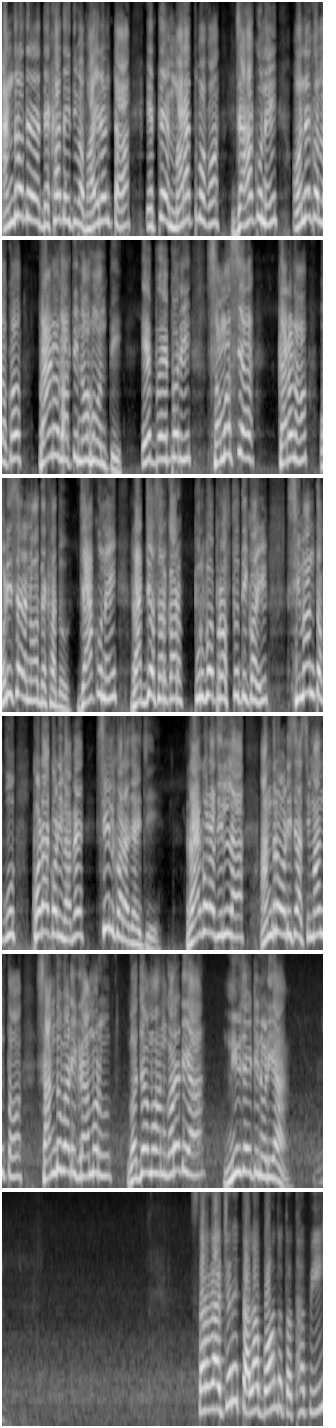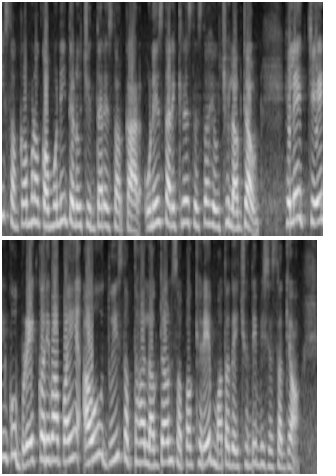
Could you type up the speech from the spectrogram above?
ଆନ୍ଧ୍ରରେ ଦେଖାଦେଇଥିବା ଭାଇରଲ୍ଟା ଏତେ ମାରାତ୍ମକ ଯାହାକୁ ନେଇ ଅନେକ ଲୋକ ପ୍ରାଣଘାତୀ ନ ହୁଅନ୍ତି ଏପରି ସମସ୍ୟା କାରଣ ଓଡ଼ିଶାରେ ନ ଦେଖାଦେଉ ଯାହାକୁ ନେଇ ରାଜ୍ୟ ସରକାର ପୂର୍ବ ପ୍ରସ୍ତୁତି କରି ସୀମାନ୍ତକୁ କଡ଼ାକଡ଼ି ଭାବେ ସିଲ୍ କରାଯାଇଛି ରାୟଗଡ଼ା ଜିଲ୍ଲା ଆନ୍ଧ୍ର ଓଡ଼ିଶା ସୀମାନ୍ତ ସାନ୍ଦୁବାଡ଼ି ଗ୍ରାମରୁ ଗଜମୋହନ ଗରଡ଼ିଆ ନ୍ୟୁଜ୍ ଏଇଟିନ୍ ଓଡ଼ିଆ ସାରା ରାଜ୍ୟରେ ତାଲା ବନ୍ଦ ତଥାପି ସଂକ୍ରମଣ କମୁନି ତେଣୁ ଚିନ୍ତାରେ ସରକାର ଉଣେଇଶ ତାରିଖରେ ଶେଷ ହେଉଛି ଲକଡାଉନ୍ ହେଲେ ଚେନ୍କୁ ବ୍ରେକ୍ କରିବା ପାଇଁ ଆଉ ଦୁଇ ସପ୍ତାହ ଲକଡାଉନ୍ ସପକ୍ଷରେ ମତ ଦେଇଛନ୍ତି ବିଶେଷଜ୍ଞ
